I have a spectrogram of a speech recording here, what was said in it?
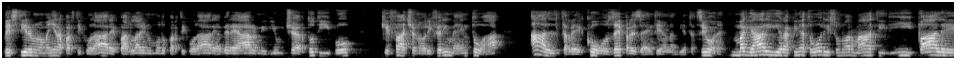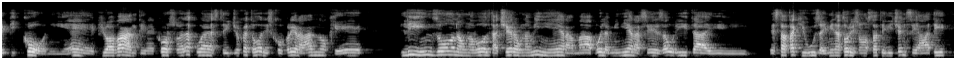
vestire in una maniera particolare, parlare in un modo particolare, avere armi di un certo tipo che facciano riferimento a altre cose presenti nell'ambientazione. Magari i rapinatori sono armati di pale e picconi e più avanti nel corso della quest i giocatori scopriranno che lì in zona una volta c'era una miniera, ma poi la miniera si è esaurita, è stata chiusa, i minatori sono stati licenziati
